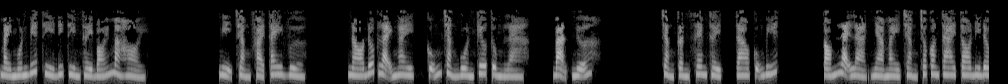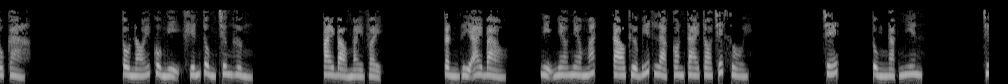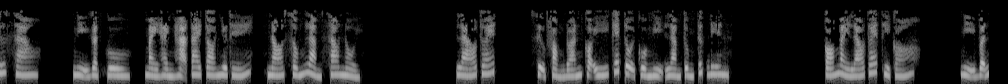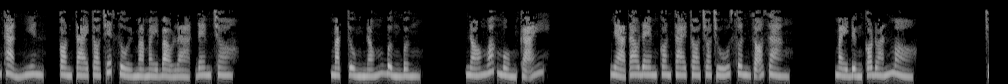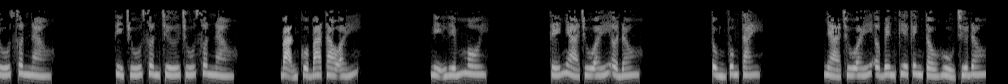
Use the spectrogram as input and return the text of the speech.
Mày muốn biết thì đi tìm thầy bói mà hỏi. Nghị chẳng phải tay vừa. Nó đốt lại ngay, cũng chẳng buồn kêu Tùng là. Bạn nữa. Chẳng cần xem thầy, tao cũng biết. Tóm lại là nhà mày chẳng cho con tai to đi đâu cả. Câu nói của Nghị khiến Tùng chưng hừng. Ai bảo mày vậy? Cần gì ai bảo? Nghị nheo nheo mắt, tao thừa biết là con tai to chết rồi. Chết? Tùng ngạc nhiên. Chứ sao? Nghị gật gù, mày hành hạ tai to như thế, nó sống làm sao nổi. Láo tuét. Sự phỏng đoán có ý kết tội của Nghị làm Tùng tức điên. Có mày láo tuét thì có. Nghị vẫn thản nhiên, con tai to chết rồi mà mày bảo là đem cho. Mặt Tùng nóng bừng bừng. Nó ngoác mồm cãi. Nhà tao đem con tai to cho chú Xuân rõ ràng. Mày đừng có đoán mò. Chú Xuân nào? Thì chú Xuân chứ chú Xuân nào? Bạn của ba tao ấy. Nghị liếm môi. Thế nhà chú ấy ở đâu? Tùng vung tay. Nhà chú ấy ở bên kia kênh tàu hủ chứ đâu.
